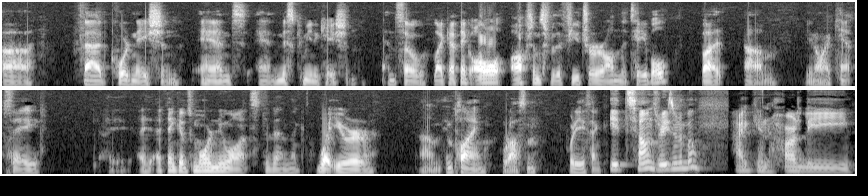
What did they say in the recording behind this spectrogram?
uh, bad coordination and and miscommunication. And so, like, I think all options for the future are on the table, but um, you know, I can't say I, I think it's more nuanced than what you're um, implying, Rossen. What do you think? It sounds reasonable. I can hardly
